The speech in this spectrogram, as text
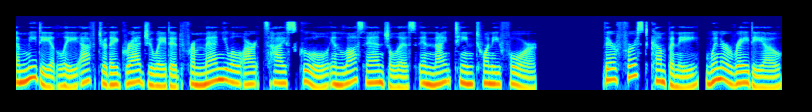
immediately after they graduated from Manual Arts High School in Los Angeles in 1924. Their first company, Winner Radio,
